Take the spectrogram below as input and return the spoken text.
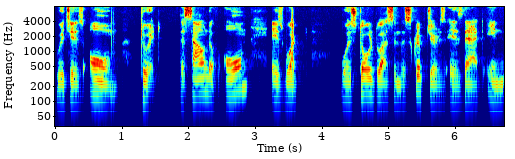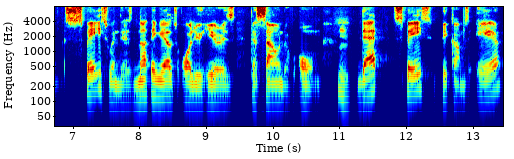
which is om, to it. The sound of om is what was told to us in the scriptures is that in space, when there's nothing else, all you hear is the sound of Om. Hmm. That space becomes air,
